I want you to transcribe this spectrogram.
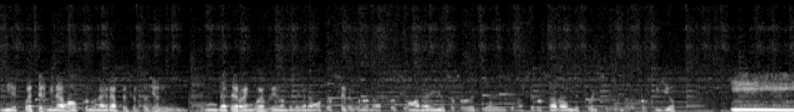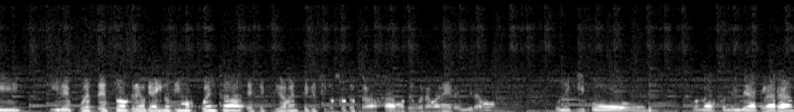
Y después terminamos con una gran presentación en Inglaterra, en Wembley, donde le ganamos 2-0 con una actuación maravillosa soberbia de, de Marcelo Sala. Y después el segundo mejor fui yo. Y, y después de eso, creo que ahí nos dimos cuenta, efectivamente, que si nosotros trabajábamos de buena manera y éramos un equipo con la, con la idea clara,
